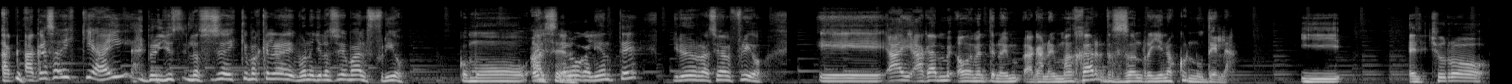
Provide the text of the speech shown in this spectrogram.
Acá sabéis que hay, pero yo lo sé, que más que la, bueno, yo lo sé más al frío. Como ser. algo caliente, yo lo relaciono al frío. Eh, hay, acá en- obviamente no hay, acá no hay manjar, entonces son rellenos con Nutella. Y el churro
